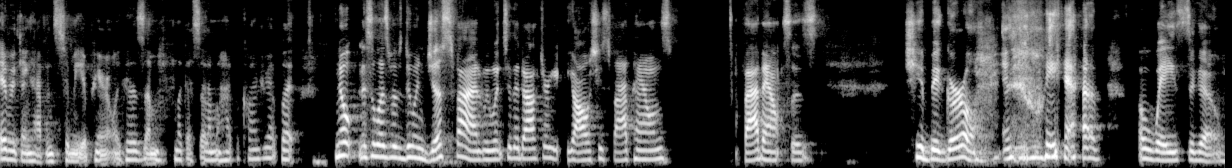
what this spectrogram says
Everything happens to me apparently because I'm, like I said, I'm a hypochondriac. But nope, Miss Elizabeth's doing just fine. We went to the doctor. y- Y'all, she's five pounds, five ounces. She a big girl and we have a ways to go.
